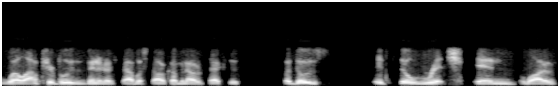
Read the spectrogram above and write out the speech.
well after blues has been an established style coming out of Texas, but those it's still rich in a lot of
